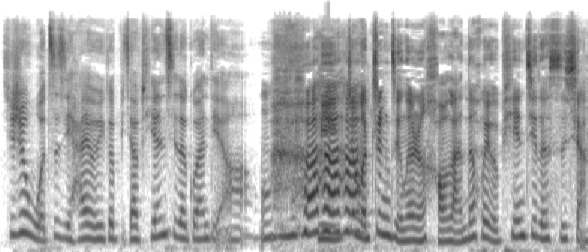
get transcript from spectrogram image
其实我自己还有一个比较偏激的观点啊，你这么正经的人，好难的会有偏激的思想，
